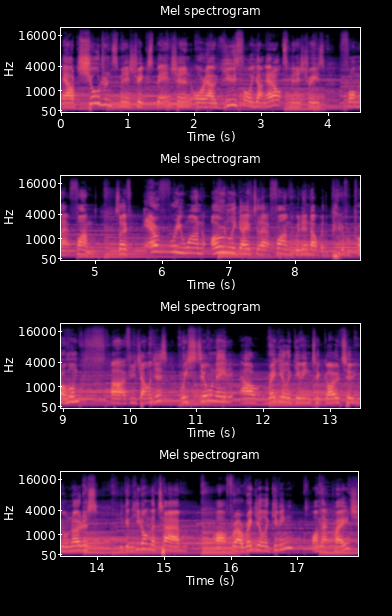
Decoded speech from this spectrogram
our children's ministry expansion or our youth or young adults ministries from that fund. So if everyone only gave to that fund, we'd end up with a bit of a problem, uh, a few challenges. We still need our regular giving to go to, you'll notice you can hit on the tab uh, for our regular giving on that page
